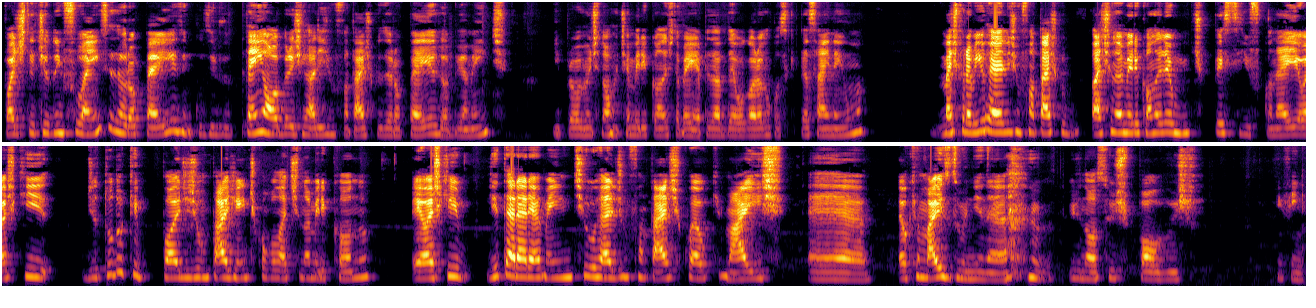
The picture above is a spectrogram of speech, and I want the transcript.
pode ter tido influências europeias, inclusive tem obras de realismo fantástico europeias, obviamente, e provavelmente norte-americanas também, apesar de eu agora não conseguir pensar em nenhuma. Mas para mim o realismo fantástico latino-americano ele é muito específico, né? E eu acho que de tudo que pode juntar a gente como latino-americano, eu acho que literariamente o realismo fantástico é o que mais é, é o que mais une, né? Os nossos povos. Enfim,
